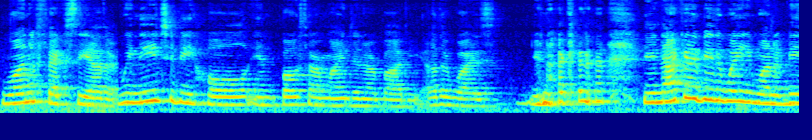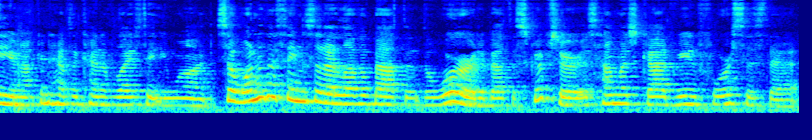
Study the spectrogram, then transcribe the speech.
One affects the other. We need to be whole in both our mind and our body. Otherwise, you're not gonna you're not gonna be the way you want to be. You're not gonna have the kind of life that you want. So one of the things that I love about the, the word, about the scripture, is how much God reinforces that.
